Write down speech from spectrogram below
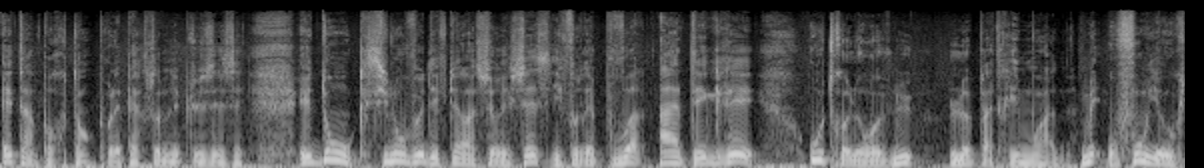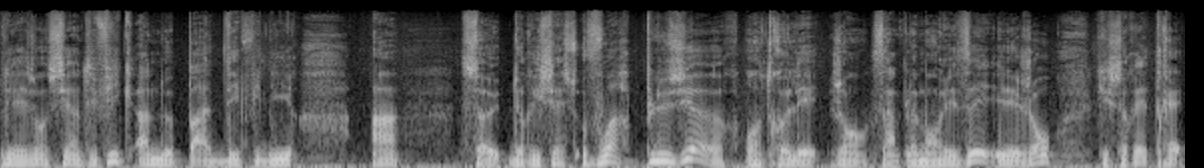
est important pour les personnes les plus aisées. Et donc, si l'on veut définir de richesse, il faudrait pouvoir intégrer, outre le revenu, le patrimoine. Mais au fond, il n'y a aucune raison scientifique à ne pas définir un seuil de richesse, voire plusieurs, entre les gens simplement aisés et les gens qui seraient très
